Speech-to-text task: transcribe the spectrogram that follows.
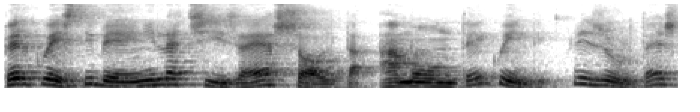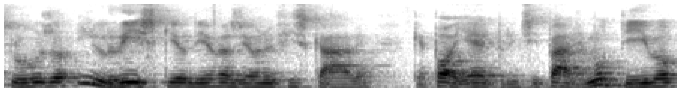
per questi beni l'accisa è assolta a monte e quindi risulta escluso il rischio di evasione fiscale, che poi è il principale motivo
